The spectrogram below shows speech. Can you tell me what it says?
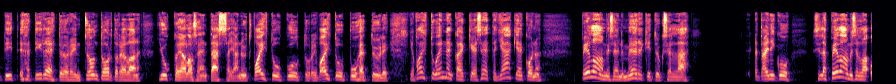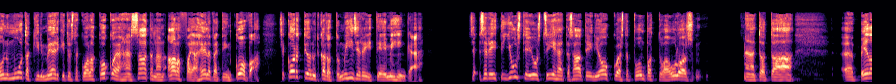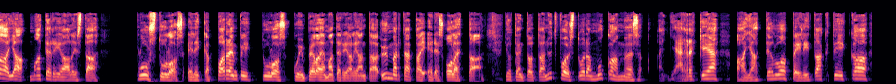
direktöörin John Tortorellan Jukka Jaloseen tässä ja nyt. Vaihtuu kulttuuri, vaihtuu puhetyyli ja vaihtuu ennen kaikkea se, että jääkiekon pelaamisen merkityksellä tai niinku sillä pelaamisella on muutakin merkitystä kuin olla koko ajan saatanan alfa ja helvetin kova. Se kortti on nyt katsottu, mihin se riitti, ei mihinkään. Se, se riitti just ja just siihen, että saatiin joukkueesta pumpattua ulos ää, tota, pelaajamateriaalista – plus-tulos, eli parempi tulos kuin pelaajamateriaali antaa ymmärtää tai edes olettaa. Joten tota, nyt voisi tuoda mukaan myös järkeä, ajattelua, pelitaktiikkaa,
